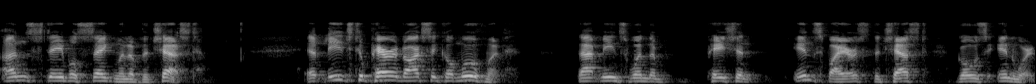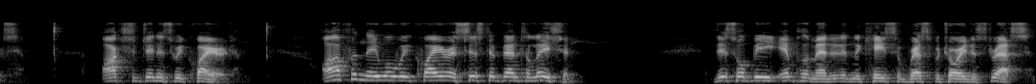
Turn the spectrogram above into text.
unstable segment of the chest. It leads to paradoxical movement. That means when the patient inspires, the chest goes inwards. Oxygen is required. Often they will require assisted ventilation. This will be implemented in the case of respiratory distress.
